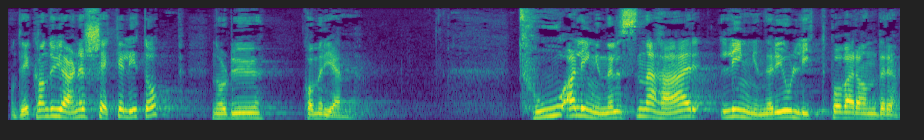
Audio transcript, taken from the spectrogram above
Og Det kan du gjerne sjekke litt opp når du kommer hjem. To av lignelsene her ligner jo litt på hverandre.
